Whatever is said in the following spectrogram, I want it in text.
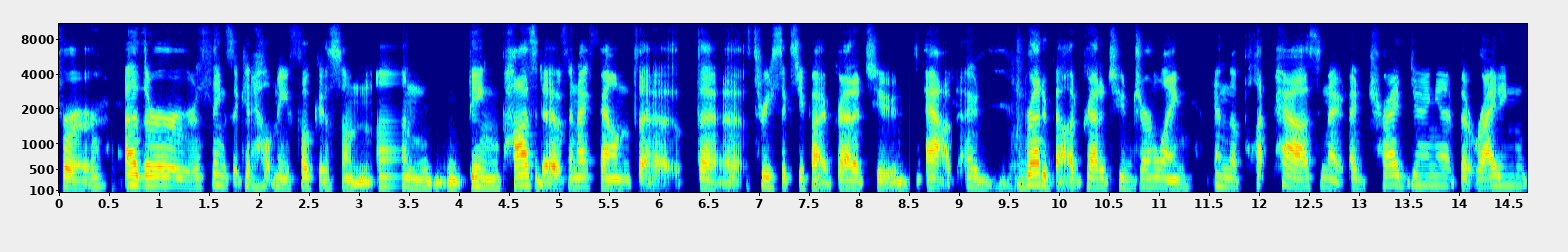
for other things that could help me focus on on being positive and i found the the 365 gratitude app i read about gratitude journaling in the past and I, I tried doing it but writing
